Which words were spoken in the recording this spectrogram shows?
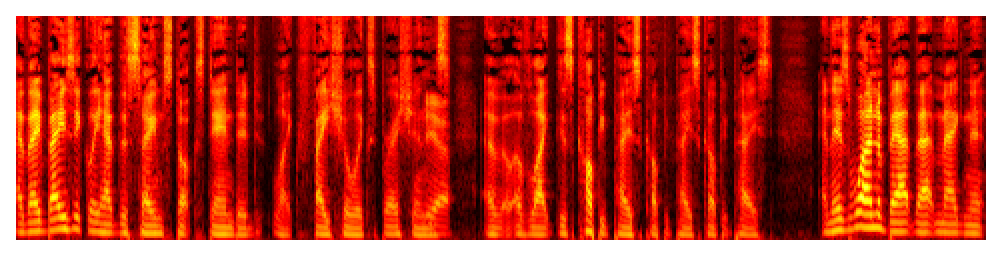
and they basically have the same stock standard like facial expressions Yeah. of, of like just copy paste, copy paste, copy paste. And there's one about that magnet.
